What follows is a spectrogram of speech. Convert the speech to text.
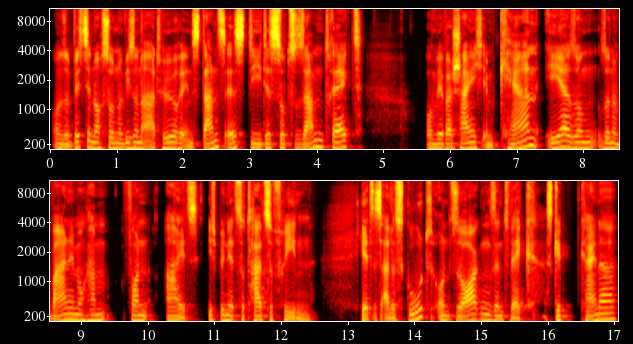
und so ein bisschen noch so eine, wie so eine Art höhere Instanz ist, die das so zusammenträgt und wir wahrscheinlich im Kern eher so, so eine Wahrnehmung haben von, ah, jetzt, ich bin jetzt total zufrieden. Jetzt ist alles gut und Sorgen sind weg. Es gibt keine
